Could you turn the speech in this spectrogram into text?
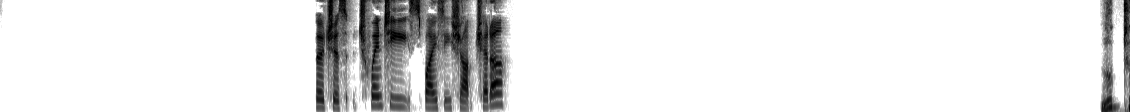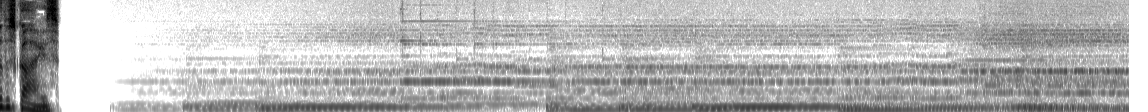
Purchase 20 spicy sharp cheddar. Look to the skies.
